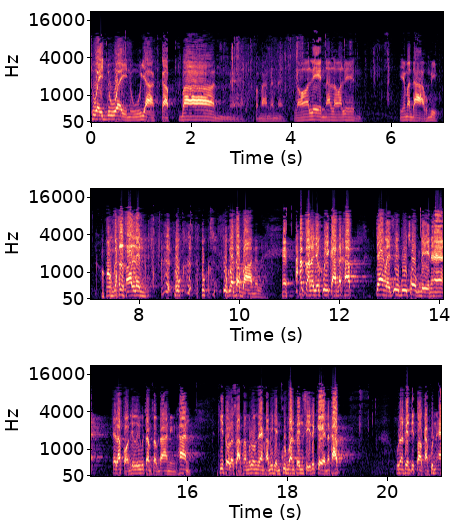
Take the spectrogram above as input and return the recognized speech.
ช่วยด้วยหนูอยากกลับบ้านนะประมาณนั้นนะล้อเล่นนะล้อเล่นเฮียมาด่าผมอีก ผมก็ล้อเล่นทุกทุกทุกรัฐบาลนั่นแหละก่อนเราจะคุยกันนะครับ แจ้งรายชื่อผู้โชคดีนะฮะได้รับของที่ระลึกประจำสัปดาห์หนึ่งท่าน ที่โทรศัพท์เข้ามาร่วมแสดงความคิดเห็นคุณวันเพ็ญศรีสะเกดนะครับ คุณวันเพ็ญติดต่อกับคุณแอ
